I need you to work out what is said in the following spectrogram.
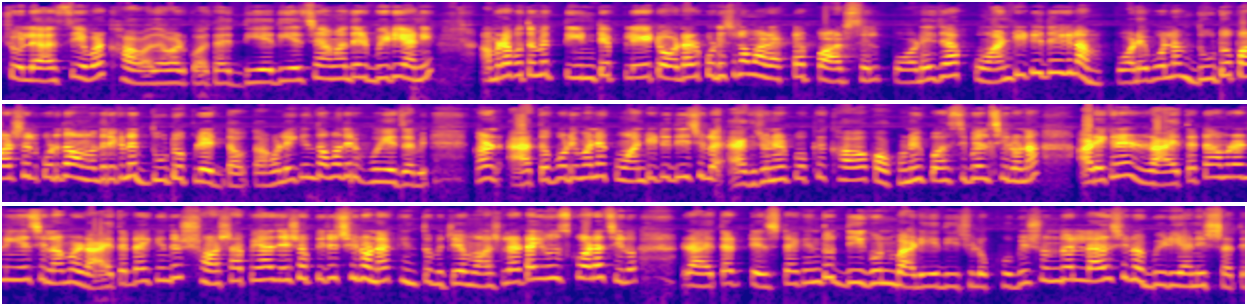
চলে আসি এবার খাওয়া দাওয়ার কথায়। দিয়ে দিয়েছে আমাদের বিরিয়ানি। আমরা প্রথমে তিনটে প্লেট অর্ডার করেছিলাম আর একটা পার্সেল। পরে যা কোয়ান্টিটি দেখলাম, পরে বললাম দুটো পার্সেল করে দাও, আমাদের এখানে দুটো প্লেট দাও। তাহলেই কিন্তু আমাদের হয়ে যাবে। কারণ এত পরিমাণে কোয়ান্টিটি দিয়েছিল, একজনের পক্ষে খাওয়া কখনোই পসিবল ছিল না। আর এখানে রায়তাটা আমরা নিয়েছিলাম। রায়তাটায় কিন্তু শশা পেঁয়াজ এসব কিছু ছিল না, কিন্তু যে মশলাটা ইউজ করা ছিল, রায়তার টেস্টটা কিন্তু দ্বিগুণ বাড়িয়ে দিয়েছিল। খুবই সুন্দর লাগছিল বিরিয়ানির সাথে।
